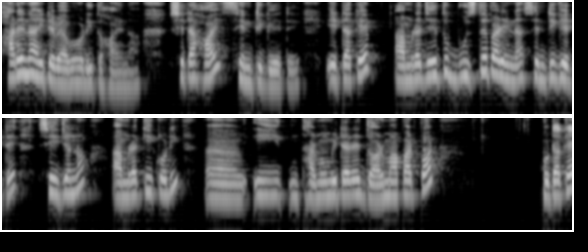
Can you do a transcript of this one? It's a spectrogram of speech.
ফারেনহাইটে ব্যবহৃত হয় না। সেটা হয় সেন্টিগ্রেটে। এটাকে আমরা যেহেতু বুঝতে পারি না সেন্টিগ্রেটে, সেই জন্য আমরা কি করি এই থার্মোমিটারের জ্বর মাপার পর ওটাকে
